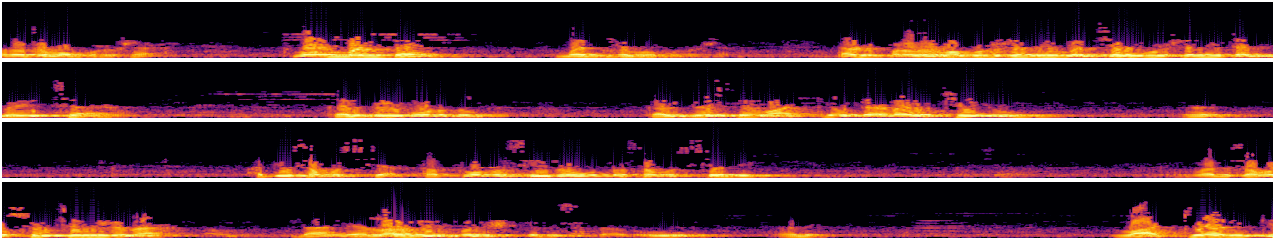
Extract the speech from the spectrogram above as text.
ప్రథమ పురుష. త్వం అంటే మధ్యమ పురుష. కాబట్టి ప్రథమ పురుషని మధ్యమ పురుషని కలిపేయచ్చా కలిపేయకూడదు. కలిపేస్తే వాక్యం తేడా వచ్చేది. అది సమస్య. తత్వమసీలో ఉన్న సమస్య అది. మరి సమస్య వచ్చింది కదా. దాన్ని ఎలా మీరు పరిష్కరిస్తారు అని. వాక్యానికి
